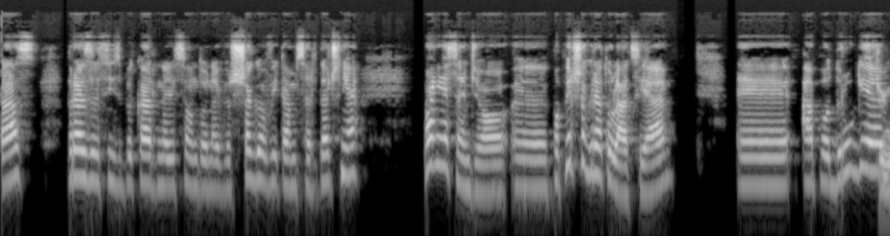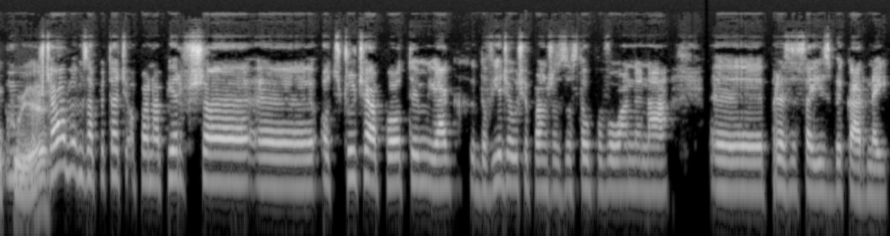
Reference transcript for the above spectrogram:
raz prezes Izby Karnej Sądu Najwyższego. Witam serdecznie. Panie sędzio, y, po pierwsze gratulacje, y, a po drugie Dziękuję. chciałabym zapytać o Pana pierwsze y, odczucia po tym, jak dowiedział się Pan, że został powołany na prezesa Izby Karnej.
